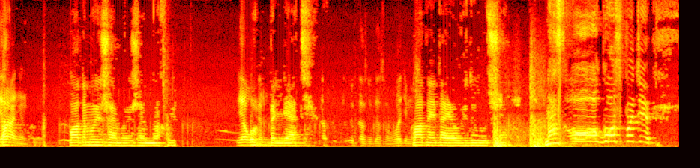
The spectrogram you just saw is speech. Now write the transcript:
А? Я А- ранен. Ладно, мы уезжаем, мы уезжаем нахуй. Я О, умер. блять. Газу, газу, газу. Ладно, и да, я уведу лучше. Нас... О, господи!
